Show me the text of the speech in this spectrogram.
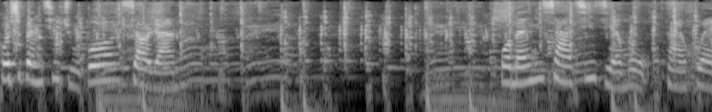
我是本期主播小然，我们下期节目再会。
